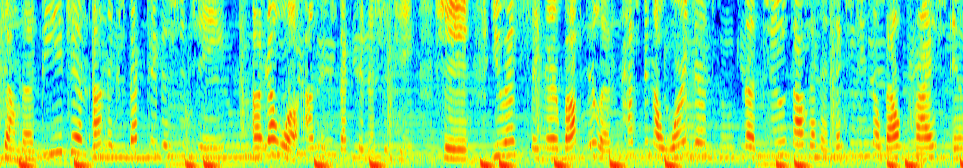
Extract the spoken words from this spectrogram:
讲的第一件 unexpected 的事情，呃，让我 unexpected 的事情是 U.S. singer Bob Dylan has been awarded the 2016 Nobel Prize in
